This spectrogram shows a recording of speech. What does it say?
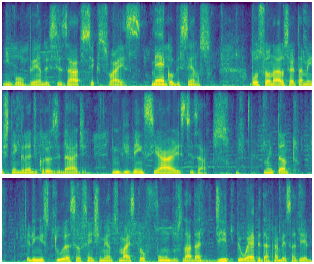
envolvendo esses atos sexuais mega obscenos, Bolsonaro certamente tem grande curiosidade em vivenciar estes atos. No entanto, ele mistura seus sentimentos mais profundos lá da deep web da cabeça dele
